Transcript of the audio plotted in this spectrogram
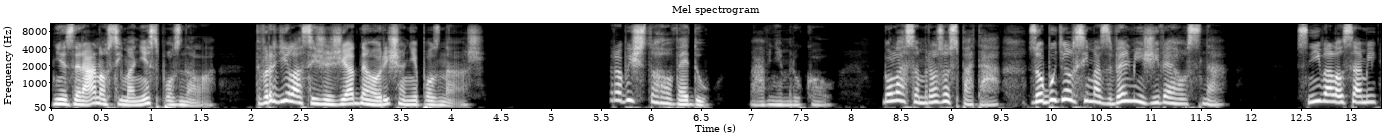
dnes ráno si ma nespoznala. Tvrdila si, že žiadneho Ríša nepoznáš. Robíš z toho vedu, mávnem rukou. Bola som rozospatá, zobudil si ma z veľmi živého sna. Snívalo sa mi,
